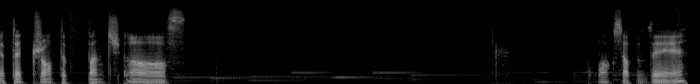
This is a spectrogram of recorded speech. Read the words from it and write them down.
Except I dropped a bunch of blocks up there.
